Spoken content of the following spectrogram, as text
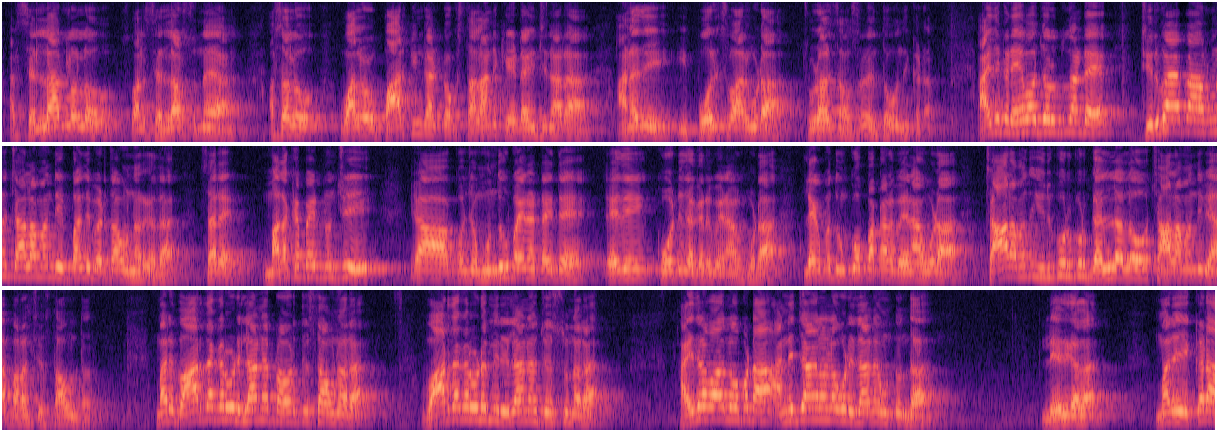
అటు సెల్లార్లలో వాళ్ళ సెల్లార్స్ ఉన్నాయా? అసలు వాళ్ళు పార్కింగ్ అంటూ ఒక స్థలాన్ని కేటాయించినారా? అనేది ఈ పోలీసు వారు కూడా చూడాల్సిన అవసరం ఎంతో ఉంది ఇక్కడ. అయితే ఇక్కడ ఏమో జరుగుతుందంటే చిరు వ్యాపారులను చాలామంది ఇబ్బంది పెడతా ఉన్నారు కదా. సరే మలకపేట నుంచి కొంచెం ముందుకు పోయినట్టయితే ఏది కోటి దగ్గర పోయినా కూడా లేకపోతే ఇంకో పక్కన పోయినా కూడా చాలామంది ఇరుకురుకురు గల్లలో చాలామంది వ్యాపారాలు చేస్తూ ఉంటారు. మరి వారి దగ్గర కూడా ఇలానే ప్రవర్తిస్తూ ఉన్నారా? వారి దగ్గర కూడా మీరు ఇలానే చేస్తున్నారా? హైదరాబాద్ లోపల అన్ని జాగాలలో కూడా ఇలానే ఉంటుందా? లేదు కదా. మరి ఇక్కడ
